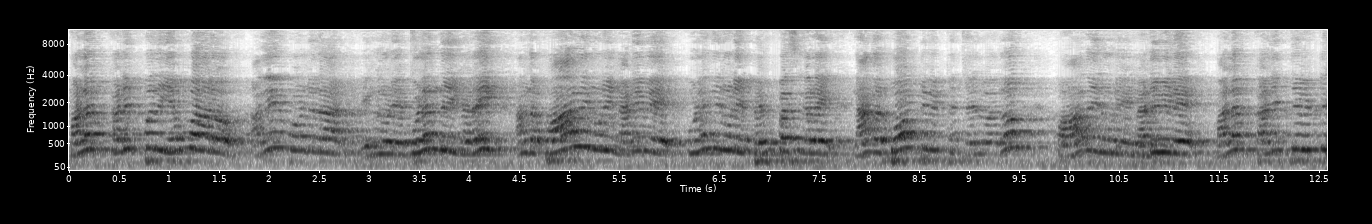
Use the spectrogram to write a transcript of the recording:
மலம் கழிப்பது எவ்வாறோ அதே போன்றுதான் எங்களுடைய குழந்தைகளை அந்த பாதையினுடைய நடுவே குழந்தையினுடைய பெம்பஸ்களை நாங்கள் போட்டுவிட்டு செல்வதும் பாதையினுடைய நடுவிலே மலம் கழித்து விட்டு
